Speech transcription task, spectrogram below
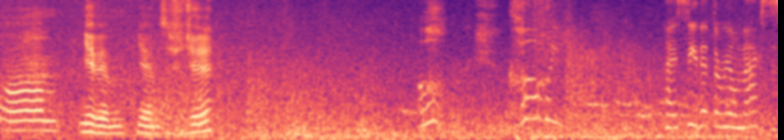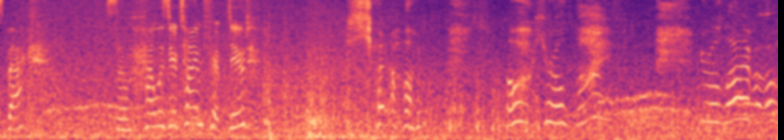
Um, nie wiem, nie wiem, co się dzieje. Oh, Chloe! I see that the real Max is back. So, how was your time trip, dude? Shut up. Oh, you're alive. You're alive. Oh,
